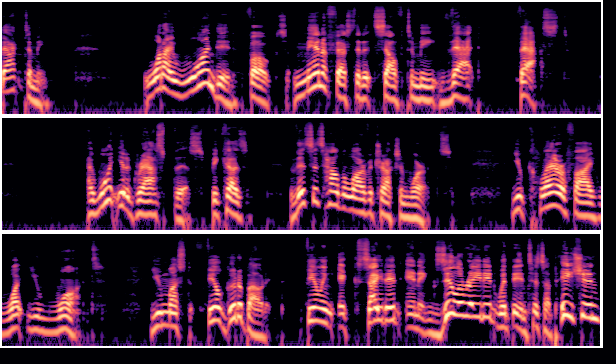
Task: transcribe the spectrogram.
back to me. What I wanted, folks, manifested itself to me that fast. I want you to grasp this because this is how the law of attraction works. You clarify what you want. You must feel good about it, feeling excited and exhilarated with anticipation.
